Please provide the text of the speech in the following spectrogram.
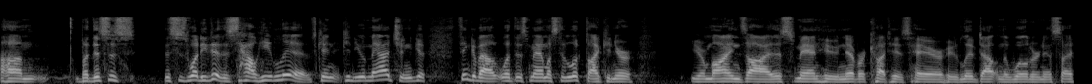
um, but this is, this is what he did. This is how he lived. Can, can you imagine? Think about what this man must have looked like in your, your mind's eye. This man who never cut his hair, who lived out in the wilderness. I,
